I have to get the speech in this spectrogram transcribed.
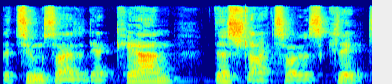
bzw. der Kern des Schlagzeuges klingt.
